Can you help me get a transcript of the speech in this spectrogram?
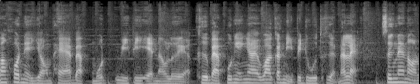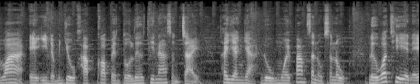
บางคนเนี่ยยอมแพ้แบบมุด VPN เอาเลยอะคือแบบพูดง่าย ๆ ว่าก็หนีไปดูเถื่อนนั่นแหละ ซึ่งแน่นอนว่า AEW ครับก็เป็นตัวเลือกที่น่าสนใจ ถ้ายังอยากดูมวยปั้มสนุกๆหรือว่า TNA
